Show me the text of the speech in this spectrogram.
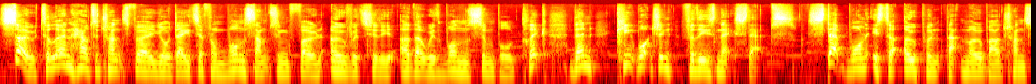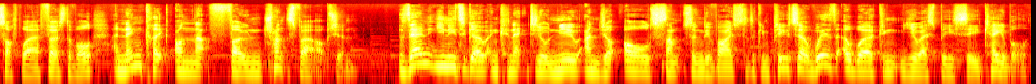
So, to learn how to transfer your data from one Samsung phone over to the other with one simple click, then keep watching for these next steps. Step one is to open that Mobile Trans software first of all, and then click on that phone transfer option. Then you need to go and connect your new and your old Samsung device to the computer with a working USB-C cable.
